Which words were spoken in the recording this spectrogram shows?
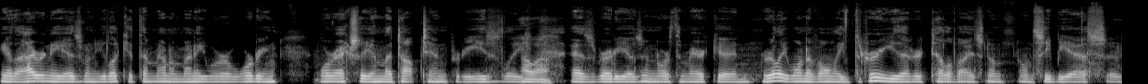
you know, the irony is when you look at the amount of money we're awarding, we're actually in the top 10 pretty easily Oh wow. as rodeos in North America and really one of only three that are televised on, on CBS. So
